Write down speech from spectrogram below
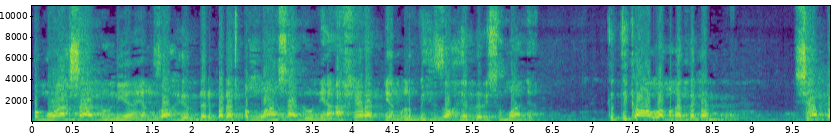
penguasa dunia yang zahir daripada penguasa dunia akhirat yang lebih zahir dari semuanya. Ketika Allah mengatakan siapa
